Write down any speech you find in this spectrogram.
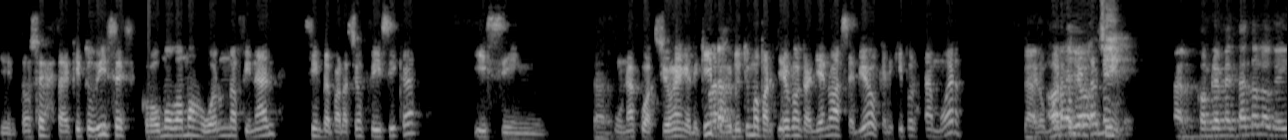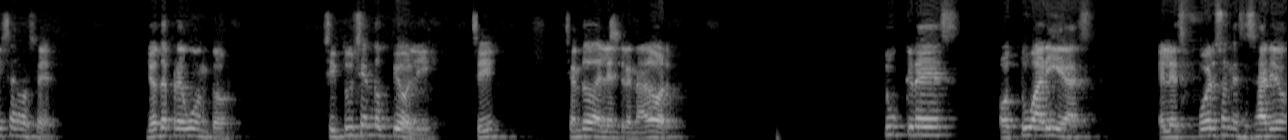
y entonces hasta aquí tú dices, ¿cómo vamos a jugar una final sin preparación física y sin una coacción en el equipo? el último partido contra el Genoa se vio que el equipo está muerto. Claro. Ahora yo, complementando lo que dice José, yo te pregunto, si tú siendo Pioli, ¿sí? siendo el entrenador, ¿tú crees o tú harías el esfuerzo necesario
